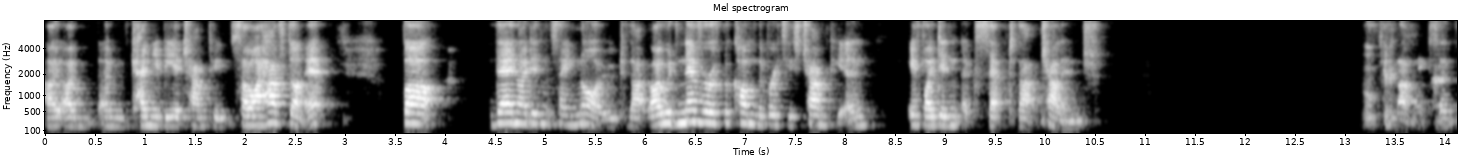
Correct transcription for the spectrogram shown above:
I, I'm, um, can you be a champion? So I have done it. But then I didn't say no to that. I would never have become the British champion if I didn't accept that challenge. Okay. If that makes sense.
